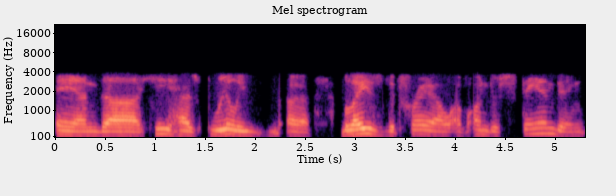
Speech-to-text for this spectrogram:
and uh, he has really uh, blazed the trail of understanding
